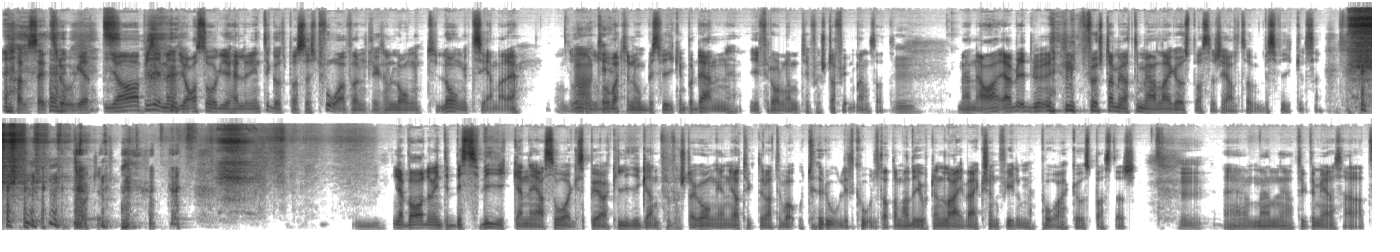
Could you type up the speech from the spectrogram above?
höll sig troget. Ja, precis. Men jag såg ju heller inte Ghostbusters 2 förrän liksom långt, långt senare. Och då, Ah, okej. då var jag nog besviken på den i förhållande till första filmen. Så att, Mm. Men ja, jag, mitt första möte med alla Ghostbusters är alltså besvikelse. Tråkigt. Mm. Jag var nog inte besviken när jag såg Spökligan för första gången. Jag tyckte att det var otroligt coolt att de hade gjort en live action film på Ghostbusters. Mm. Eh, Men jag tyckte mer så här att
